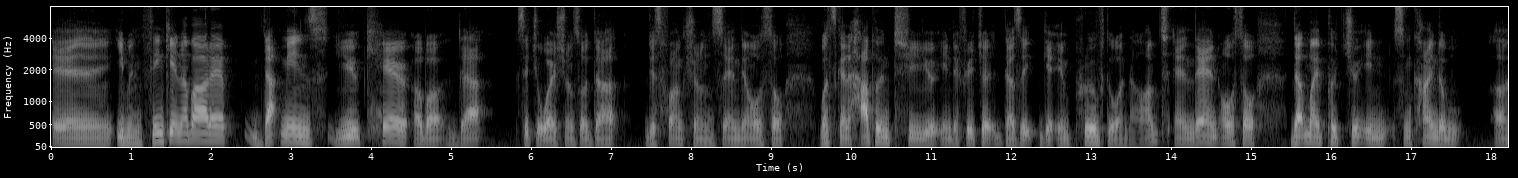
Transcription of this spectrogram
and even thinking about it, that means you care about that situations or that dysfunctions, and then also what's going to happen to you in the future does it get improved or not? And then also that might put you in some kind of uh,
